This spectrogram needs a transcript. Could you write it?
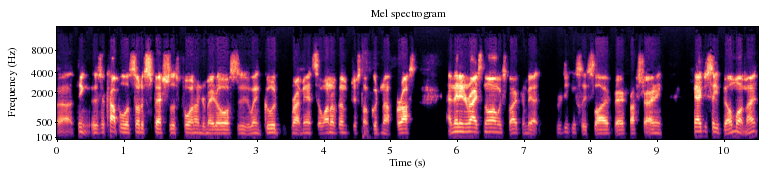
uh, I think there's a couple of sort of specialist 400 meter horses who went good. Romancer, one of them, just not good enough for us. And then in race nine, we've spoken about ridiculously slow, very frustrating. How'd you see Belmont, mate?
